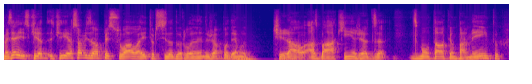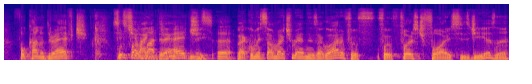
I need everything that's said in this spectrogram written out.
Mas é isso, queria, queria só avisar o pessoal aí, torcida do Orlando, já podemos tirar as barraquinhas, já des- desmontar o acampamento, focar no draft. Por assistir o falar em March draft, Madness. Ah, vai começar o March Madness agora. Foi, o- foi o First Four esses dias, né?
